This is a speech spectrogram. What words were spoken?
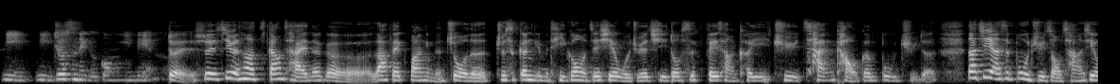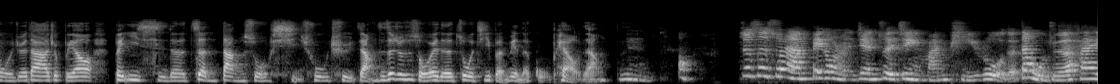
你你就是那个供应链了。对，所以基本上刚才那个拉菲帮你们做的，就是跟你们提供的这些，我觉得其实都是非常可以去参考跟布局的。那既然是布局走长线，我觉得大家就不要被一时的震荡所洗出去，这样子，这就是所谓的做基本面的股票这样。嗯，哦，就是虽然被动元件最近蛮疲弱的，但我觉得它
